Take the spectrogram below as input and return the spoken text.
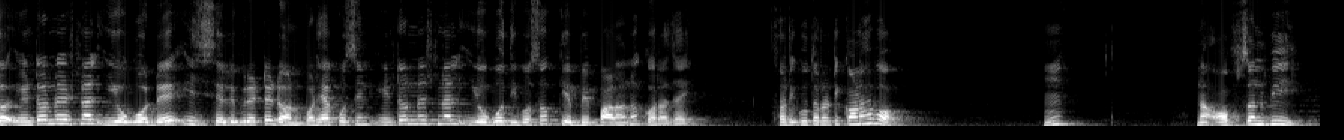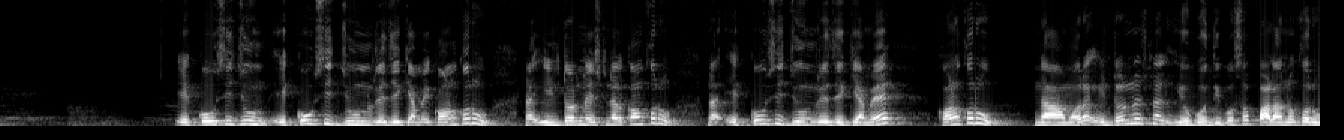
the international yoga day is celebrated on बढ़िया क्वेश्चन इंटरनेशनल योगो दिवस केवे पालन कराए सठिक उत्तर कौन हम ना ऑप्शन बी ଏକୋଇଶ ଜୁନ୍ ଏକୋଇଶ ଜୁନ୍ରେ ଯାଇକି ଆମେ କ'ଣ କରୁ ନା ଇଣ୍ଟରନ୍ୟାସନାଲ୍ କ'ଣ କରୁ ନା ଏକୋଇଶ ଜୁନ୍ରେ ଯାଇକି ଆମେ କ'ଣ କରୁ ନା ଆମର ଇଣ୍ଟରନ୍ୟାସନାଲ୍ ଯୋଗ ଦିବସ ପାଳନ କରୁ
